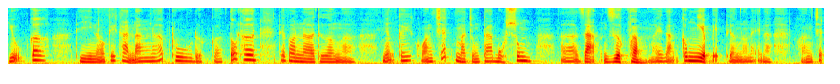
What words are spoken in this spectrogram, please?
hữu cơ thì nó cái khả năng nó hấp thu được uh, tốt hơn. Thế còn uh, thường uh, những cái khoáng chất mà chúng ta bổ sung dạng dược phẩm hay dạng công nghiệp ấy thường nó lại là khoáng chất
